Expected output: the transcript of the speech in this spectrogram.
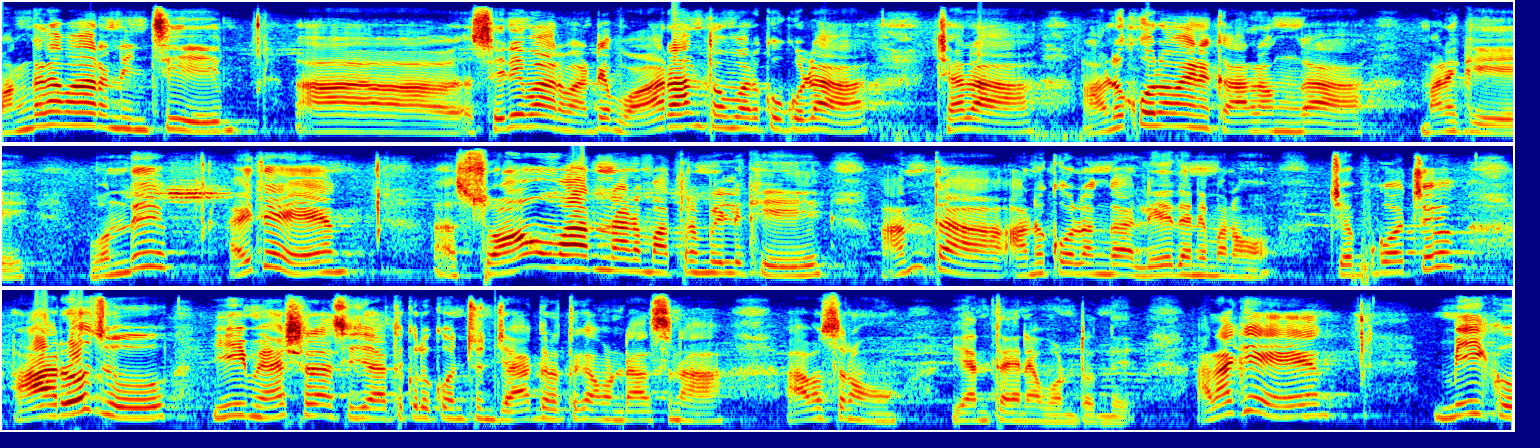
మంగళవారం నుంచి శనివారం అంటే వారాంతం వరకు కూడా చాలా అనుకూలమైన కాలంగా మనకి ఉంది. అయితే సోమవారం నాడు మాత్రం వీళ్ళకి అంత అనుకూలంగా లేదని మనం చెప్పుకోవచ్చు. ఆ రోజు ఈ మేషరాశి జాతకులు కొంచెం జాగ్రత్తగా ఉండాల్సిన అవసరం ఎంతైనా ఉంటుంది. అలాగే మీకు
